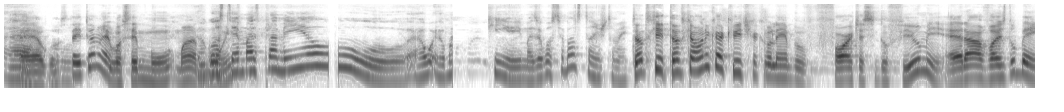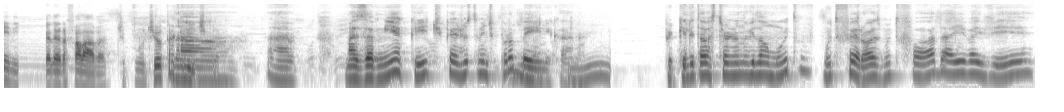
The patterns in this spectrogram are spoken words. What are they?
é, É, eu o- gostei também, eu gostei muito, mano, Eu gostei, muito. mas pra mim é o. É o, é o pouquinho aí, mas eu gostei bastante também. Tanto que, tanto que a única crítica que eu lembro forte, assim, do filme era a voz do Bane. A galera falava, tipo, não tinha outra crítica. Ah, mas a minha crítica é justamente pro Bane, cara. Porque ele tava se tornando um vilão muito, muito feroz, muito foda, aí vai ver.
